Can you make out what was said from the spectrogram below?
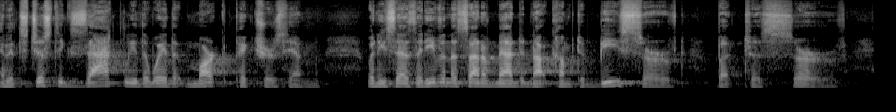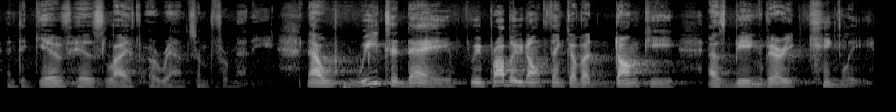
And it's just exactly the way that Mark pictures him when he says that even the Son of Man did not come to be served, but to serve and to give his life a ransom for many. Now, we today, we probably don't think of a donkey as being very kingly.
